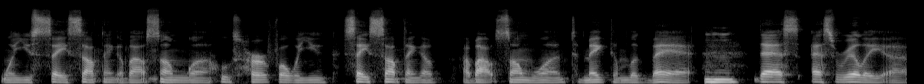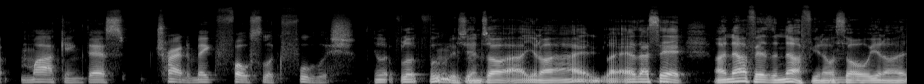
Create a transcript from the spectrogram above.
when you say something about someone who's hurtful, when you say something of, about someone to make them look bad, mm-hmm. that's that's really uh, mocking. That's trying to make folks look foolish look, look foolish. Mm-hmm. And so, I, you know, I, as I said, enough is enough, you know. Mm-hmm. So, you know,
